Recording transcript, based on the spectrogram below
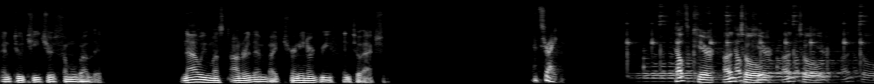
and two teachers from Uvalde. Now we must honor them by turning our grief into action. That's right. Healthcare untold. Healthcare untold. untold.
